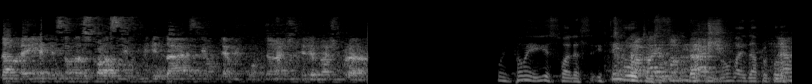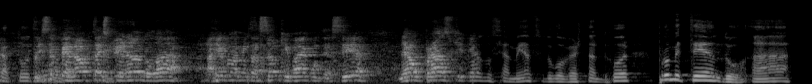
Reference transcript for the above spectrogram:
também a questão das escolas cívico-militares, que é um tema importante, relevante para Bom, então é isso, olha, e tem outros, não vai dar para colocar né? todos. Polícia Penal que está esperando lá a regulamentação que vai acontecer, né? o prazo que tem. Anunciamentos do governador prometendo a,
